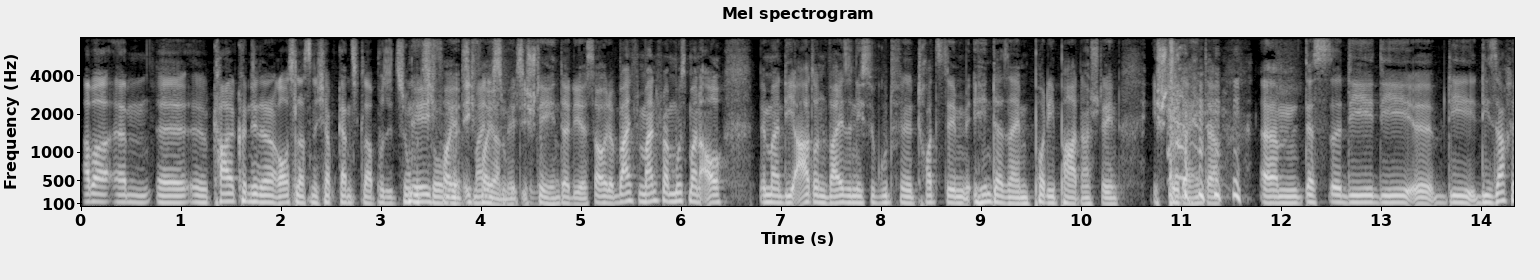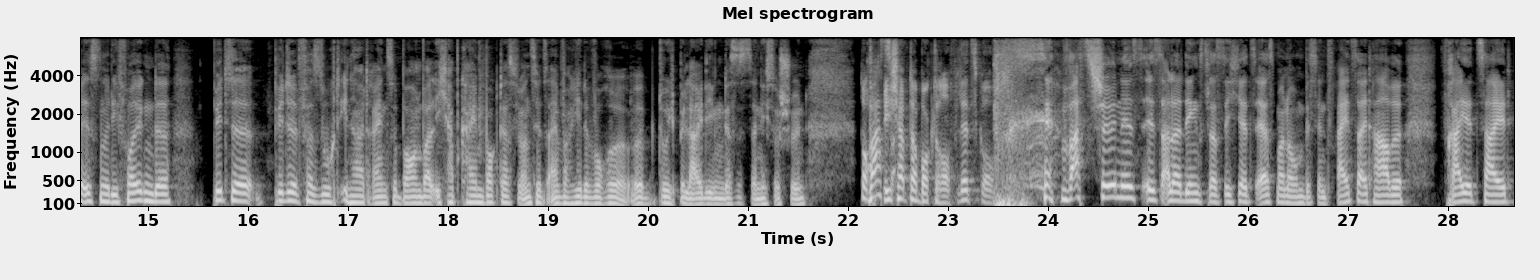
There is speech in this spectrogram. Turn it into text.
aber ähm, äh, äh, Karl könnt ihr dann rauslassen. Ich habe ganz klar Position Nee, ich gezogen. feuer, ich feuer so, wie mit, ich stehe hinter dir. Auch- manch- Manchmal muss man auch, wenn man die Art und Weise nicht so gut findet, trotzdem hinter seinem Poddy-Partner stehen. Ich stehe dahinter. ähm, das, äh, die, die, die, die Sache ist nur die folgende. Bitte, bitte versucht Inhalt reinzubauen, weil ich habe keinen Bock, dass wir uns jetzt einfach jede Woche äh, durchbeleidigen. Das ist dann nicht so schön. Doch, Was- ich habe da Bock drauf. Let's go. Was schön ist, ist allerdings, dass ich jetzt erstmal noch ein bisschen Freizeit habe, freie Zeit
